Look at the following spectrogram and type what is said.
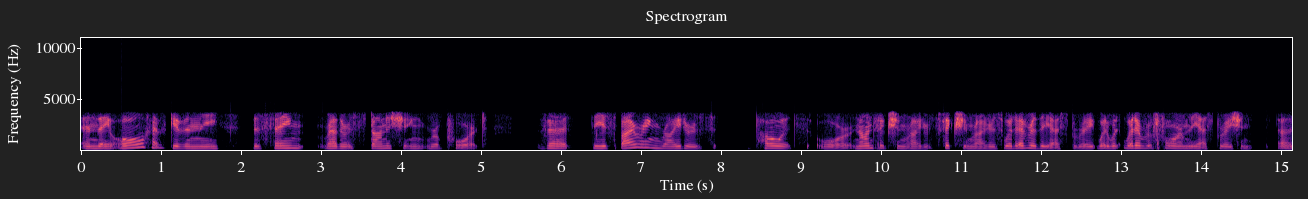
and they all have given me the same rather astonishing report that the aspiring writers, poets or nonfiction writers, fiction writers, whatever the aspirate, whatever form the aspiration uh,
